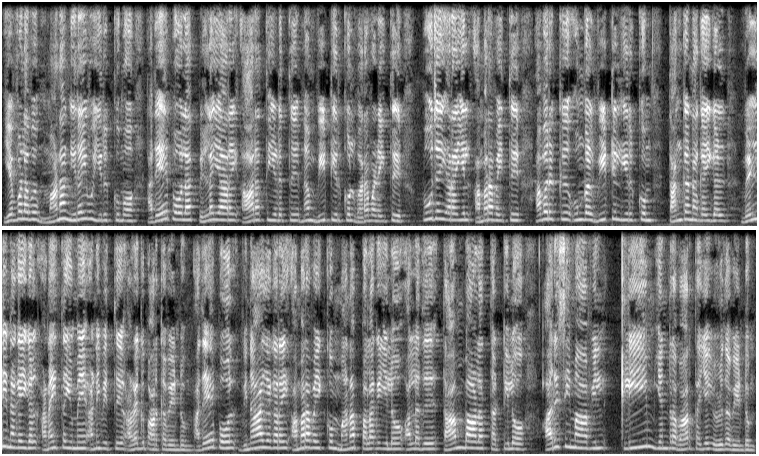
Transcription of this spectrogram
எவ்வளவு மன நிறைவு இருக்குமோ அதே போல பிள்ளையாரை ஆரத்தி எடுத்து நம் வீட்டிற்குள் வரவழைத்து பூஜை அறையில் அமர வைத்து அவருக்கு உங்கள் வீட்டில் இருக்கும் தங்க நகைகள் வெள்ளி நகைகள் அனைத்தையுமே அணிவித்து அழகு பார்க்க வேண்டும். அதேபோல் விநாயகரை அமர வைக்கும் மனப்பலகையிலோ அல்லது தாம்பாள தட்டிலோ அரிசி மாவில் க்ளீம் என்ற வார்த்தையை எழுத வேண்டும்.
